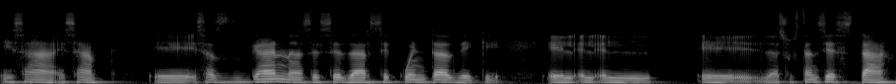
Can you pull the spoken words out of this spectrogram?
esa, esa, eh, esas ganas, ese darse cuenta de que el, eh, la sustancia está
